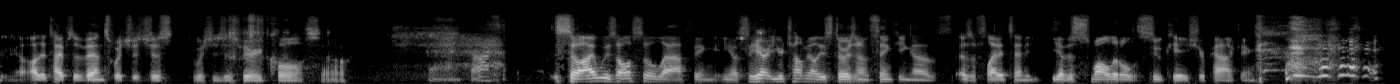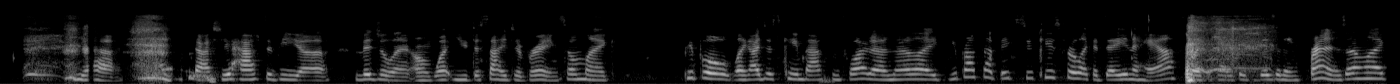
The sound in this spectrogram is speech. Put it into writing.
you know, other types of events, which is just which is just very cool. So awesome. So I was also laughing, you know. So here you're telling me all these stories, and I'm thinking of as a flight attendant, you have this small little suitcase you're packing. yeah, oh gosh, you have to be uh, vigilant on what you decide to bring. So I'm like, people like I just came back from Florida, and they're like, "You brought that big suitcase for like a day and a half, like was just visiting friends," and I'm like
